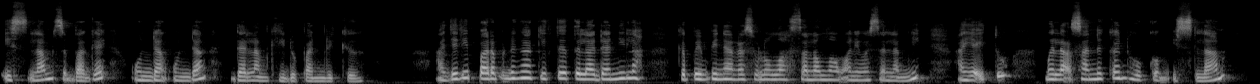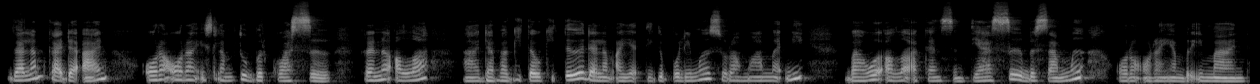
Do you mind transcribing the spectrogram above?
Islam sebagai undang-undang dalam kehidupan mereka. Ha, jadi para pendengar kita teladanilah kepimpinan Rasulullah sallallahu alaihi wasallam ni ha, iaitu melaksanakan hukum Islam dalam keadaan orang-orang Islam tu berkuasa kerana Allah Ha, dah bagi tahu kita dalam ayat 35 surah Muhammad ni bahawa Allah akan sentiasa bersama orang-orang yang beriman.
